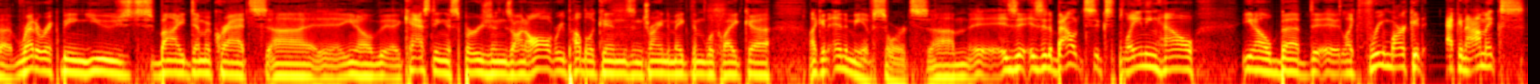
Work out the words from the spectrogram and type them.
uh, rhetoric being used by Democrats, uh, you know, casting aspersions on all Republicans and trying to make them look like uh, like an enemy of sorts? Um, is it is it about explaining how you know like free market economics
